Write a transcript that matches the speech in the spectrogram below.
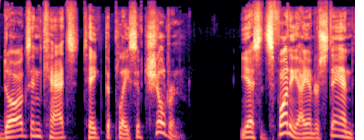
dogs and cats take the place of children. Yes, it's funny, I understand,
